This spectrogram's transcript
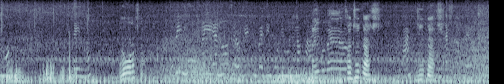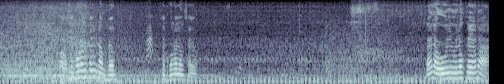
Mo? Mo? Ano oras na? Sabihin mo kay ano, Sir Ogie, kung pwedeng kunin mo na lang tayo. Sa Gcash. Gcash. Gcash daw sa'yo? Oh, send ko na lang sa'yo yung number. Ha? Send ko na lang sa'yo. Mo ng pera. ah.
